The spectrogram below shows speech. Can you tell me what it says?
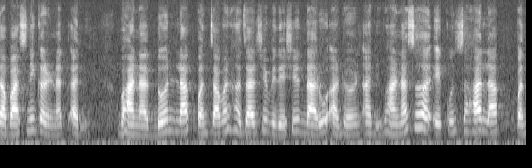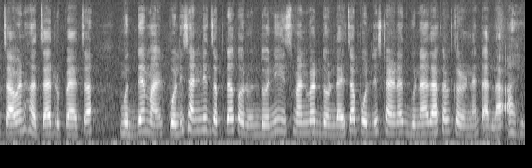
तपासणी करण्यात आली. वाहनात दोन लाख पंचावन्न हजारची विदेशी दारू आढळून आली. वाहनासह एकूण सहा लाख पंचावन्न हजार रुपयाचा मुद्देमाल पोलिसांनी जप्त करून दोन्ही इस्मांवर दोंडायचा पोलीस ठाण्यात गुन्हा दाखल करण्यात आला आहे.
